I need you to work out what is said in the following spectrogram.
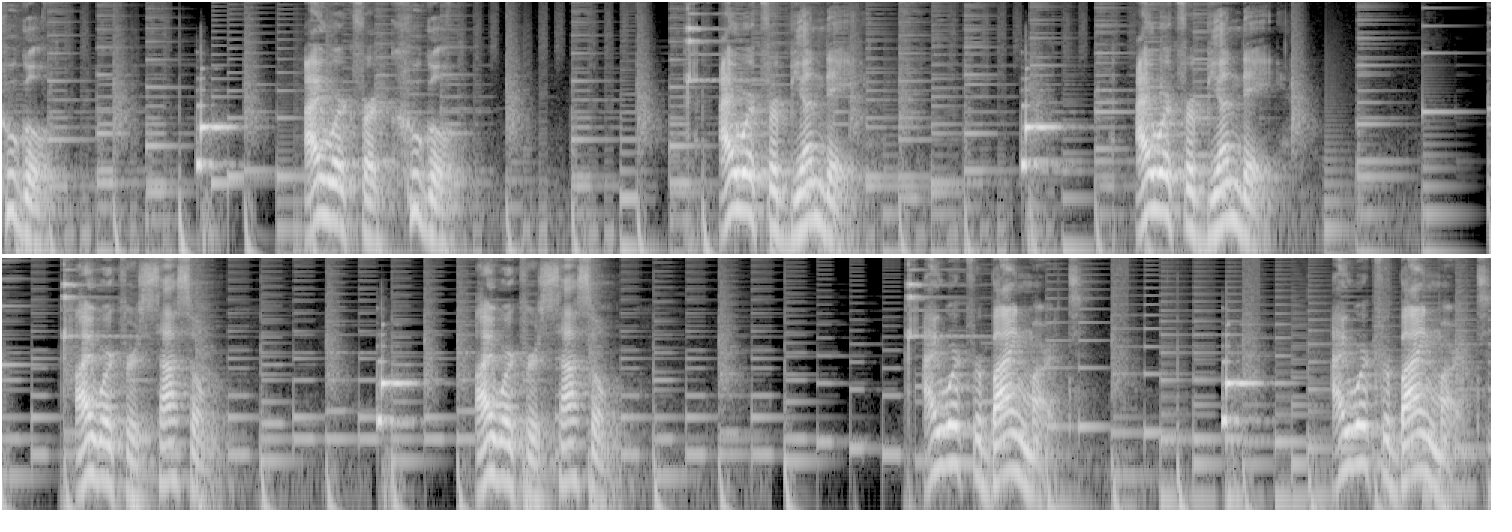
Google. I work for Google. I work for Hyundai. I work for Hyundai. I work for Samsung. I work for Samsung. I work for Buying Mart. I work for Buying Mart.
